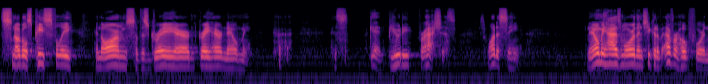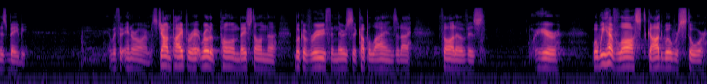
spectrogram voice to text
snuggles peacefully in the arms of this gray haired, gray haired Naomi. it's, again, beauty for ashes. What a scene. Naomi has more than she could have ever hoped for in this baby with her in her arms. John Piper wrote a poem based on the book of Ruth, and there's a couple lines that I thought of as we're here what we have lost, God will restore.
